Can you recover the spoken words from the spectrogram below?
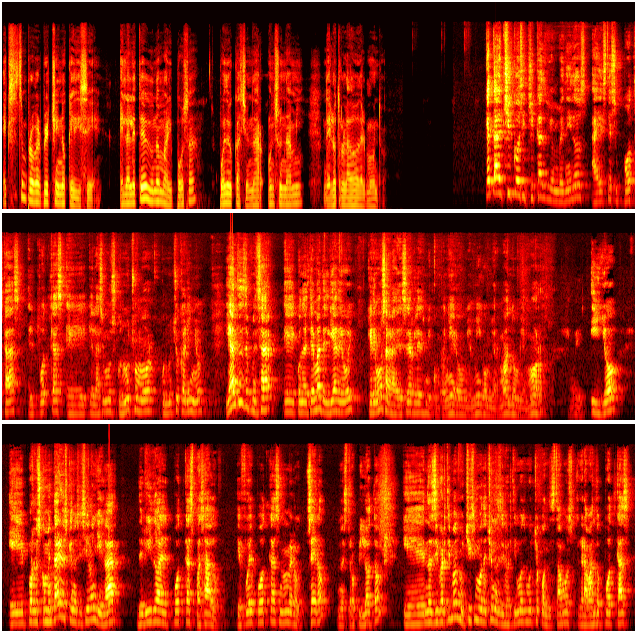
Existe un proverbio chino que dice, el aleteo de una mariposa puede ocasionar un tsunami del otro lado del mundo. ¿Qué tal chicos y chicas? Bienvenidos a este su podcast, el podcast eh, que lo hacemos con mucho amor, con mucho cariño. Y antes de empezar eh, con el tema del día de hoy, queremos agradecerles, mi compañero, mi amigo, mi hermano, mi amor y yo, eh, por los comentarios que nos hicieron llegar debido al podcast pasado que fue el podcast número cero, nuestro piloto, que nos divertimos muchísimo, de hecho nos divertimos mucho cuando estamos grabando podcast.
